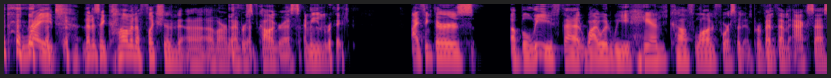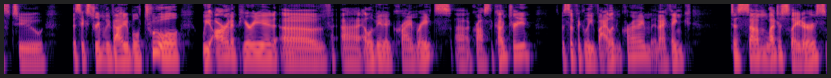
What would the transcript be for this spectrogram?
right. That is a common affliction uh, of our members of Congress. I mean, right. I think there's a belief that why would we handcuff law enforcement and prevent them access to this extremely valuable tool? We are in a period of uh, elevated crime rates uh, across the country, specifically violent crime. And I think to some legislators,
